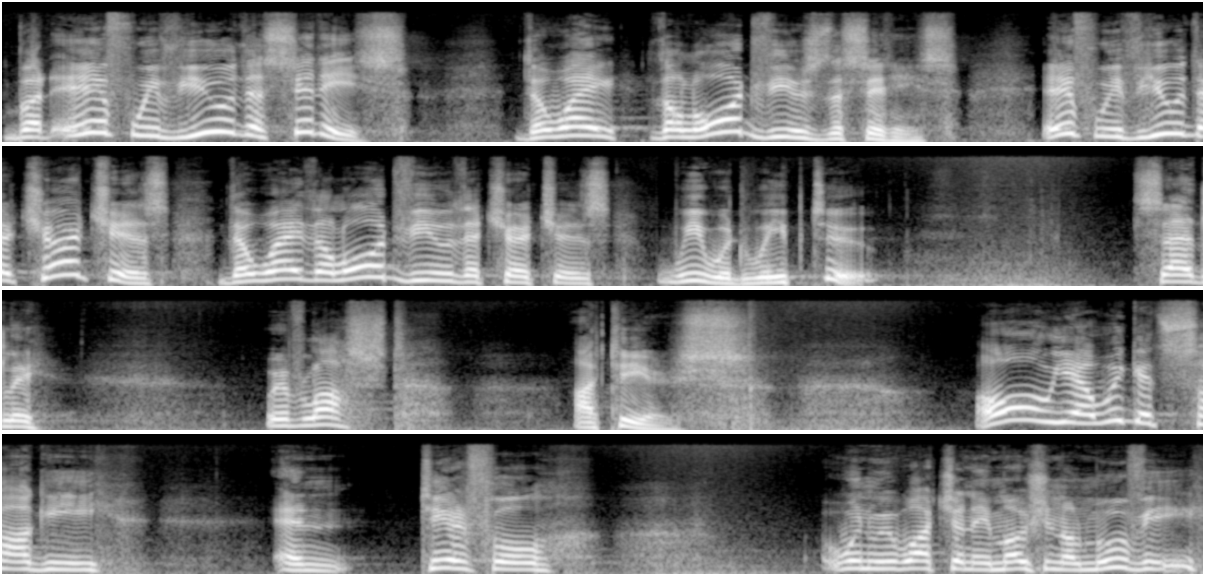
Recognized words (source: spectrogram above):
But if we view the cities the way the Lord views the cities, if we view the churches the way the Lord viewed the churches, we would weep too. Sadly, we've lost our tears. Oh, yeah, we get soggy and tearful when we watch an emotional movie.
